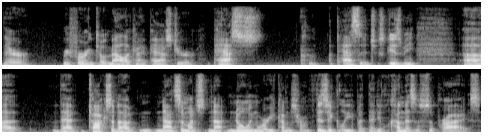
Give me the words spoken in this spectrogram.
They're referring to a Malachi pasture, pass, a passage, excuse me, uh, that talks about not so much not knowing where he comes from physically, but that he'll come as a surprise.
